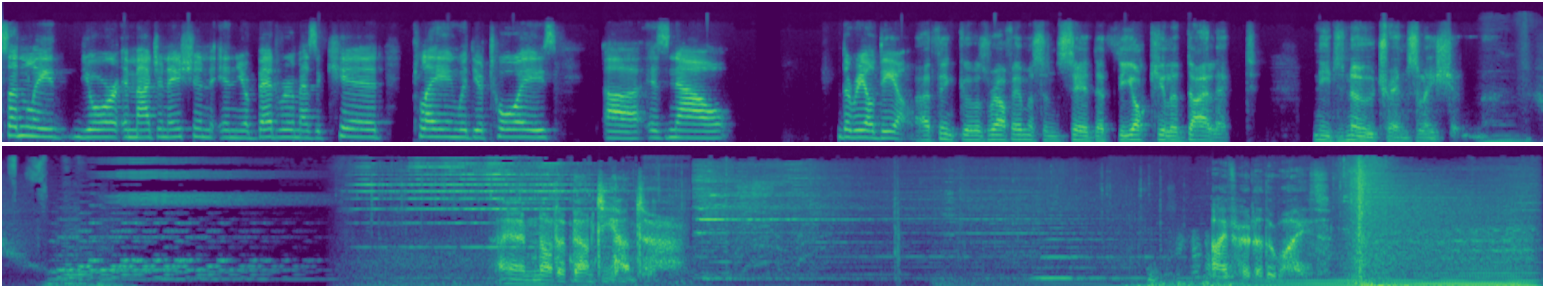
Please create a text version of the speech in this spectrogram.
suddenly your imagination in your bedroom as a kid playing with your toys uh, is now the real deal. I think it was Ralph Emerson said that the ocular dialect needs no translation. I am not a bounty hunter. I've heard otherwise.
